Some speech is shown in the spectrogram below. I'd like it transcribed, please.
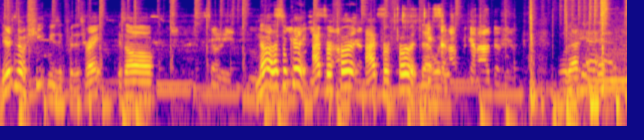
There's no sheet music for this, right? It's all. Sorry. No, that's okay. It's I a prefer. African- I prefer it that It's an. African album, yeah. Well, that-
